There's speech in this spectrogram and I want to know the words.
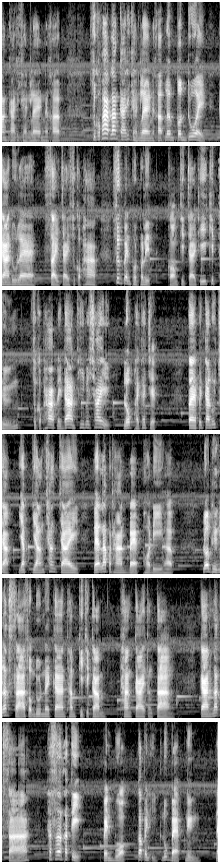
ร่างกายที่แข็งแรงนะครับ สุขภาพร่างกายที่แข็งแรงนะครับ เริ่มต้นด้วยการดูแลใส่ใจสุขภาพ ซึ่งเป็นผลผลิตของจิตใจที่คิดถึงสุขภาพในด้านที่ไม่ใช่โรคภัยไข้เจ็บ แต่เป็นการรู้จักยับยั้งชั่งใจ และรับประทานแบบพอดีครับ รวมถึงรักษาสมดุลในการทำกิจกรรมทางกายต่างๆ การรักษาทัศนคติเป็นบวกก็เป็นอีกรูปแบบหนึ่ง ใน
